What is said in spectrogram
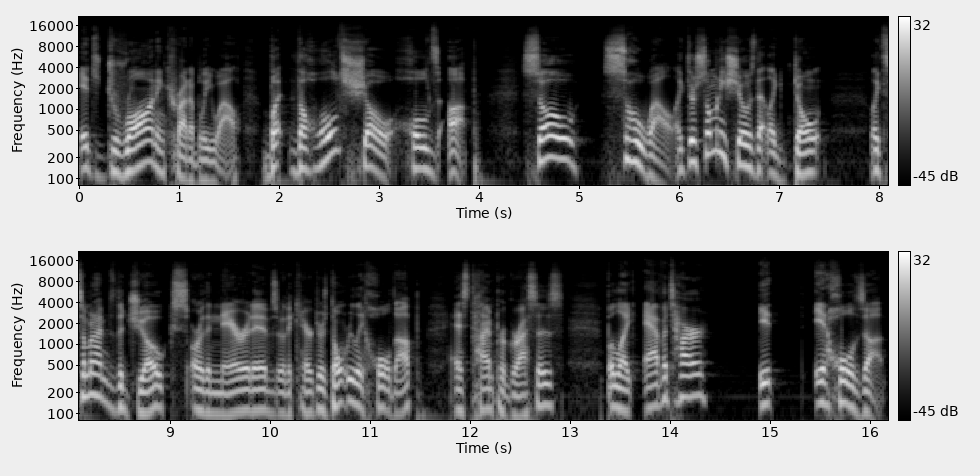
it's drawn incredibly well, but the whole show holds up so, so well. Like there's so many shows that like don't like sometimes the jokes or the narratives or the characters don't really hold up as time progresses but like avatar it it holds up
